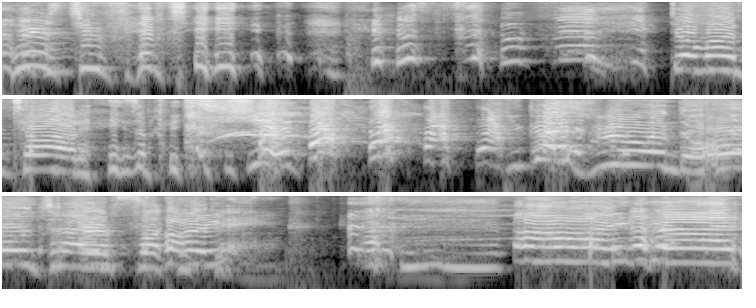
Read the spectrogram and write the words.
Here's two fifty. You're so fifty. Don't mind Todd. He's a piece of shit. You guys ruined the whole entire I'm fucking sorry. thing. Oh my god.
